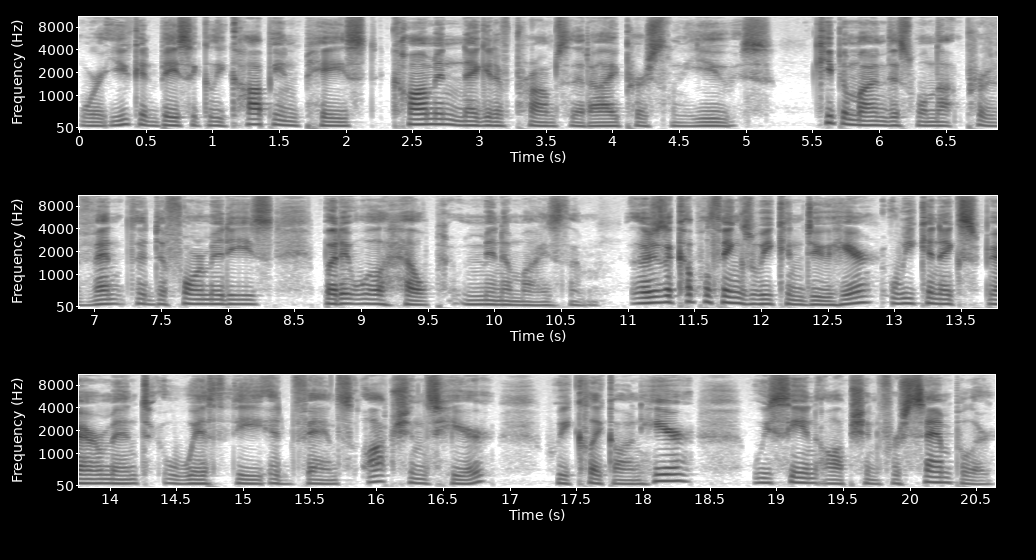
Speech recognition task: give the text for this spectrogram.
where you can basically copy and paste common negative prompts that I personally use. Keep in mind this will not prevent the deformities, but it will help minimize them. There's a couple things we can do here. We can experiment with the advanced options here we click on here, we see an option for sampler.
